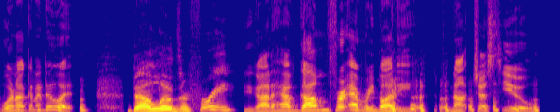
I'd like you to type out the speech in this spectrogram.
we're not gonna do it. Downloads are free, You got to have gum for everybody, not just you.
